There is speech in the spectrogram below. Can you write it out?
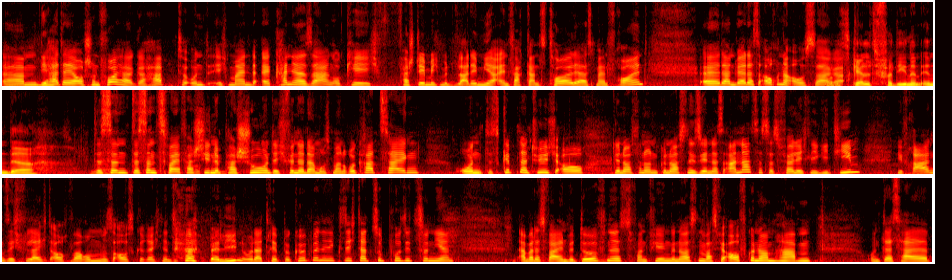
ähm, die hat er ja auch schon vorher gehabt. Und ich meine, er kann ja sagen, okay, ich verstehe mich mit Wladimir einfach ganz toll, er ist mein Freund. Äh, dann wäre das auch eine Aussage. Aber das Geld verdienen in der... Das sind, das sind zwei verschiedene okay. Paar Schuhe und ich finde, da muss man Rückgrat zeigen. Und es gibt natürlich auch Genossinnen und Genossen, die sehen das anders. Das ist völlig legitim. Die fragen sich vielleicht auch, warum muss ausgerechnet Berlin oder Treptow-Köpenick sich dazu positionieren. Aber das war ein Bedürfnis von vielen Genossen, was wir aufgenommen haben. Und deshalb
